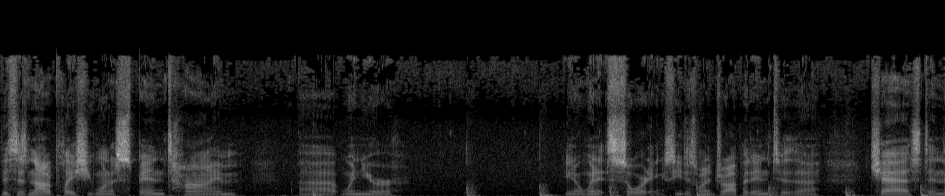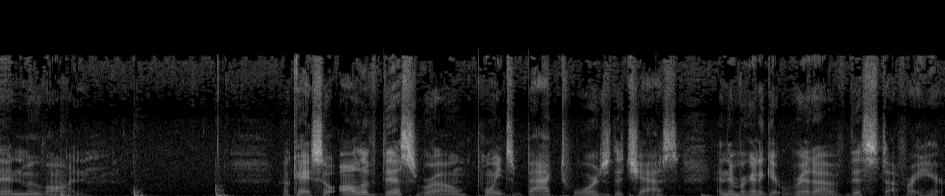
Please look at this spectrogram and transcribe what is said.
This is not a place you want to spend time uh, when you're, you know, when it's sorting. So you just want to drop it into the chest and then move on. Okay, so all of this row points back towards the chest, and then we're going to get rid of this stuff right here.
